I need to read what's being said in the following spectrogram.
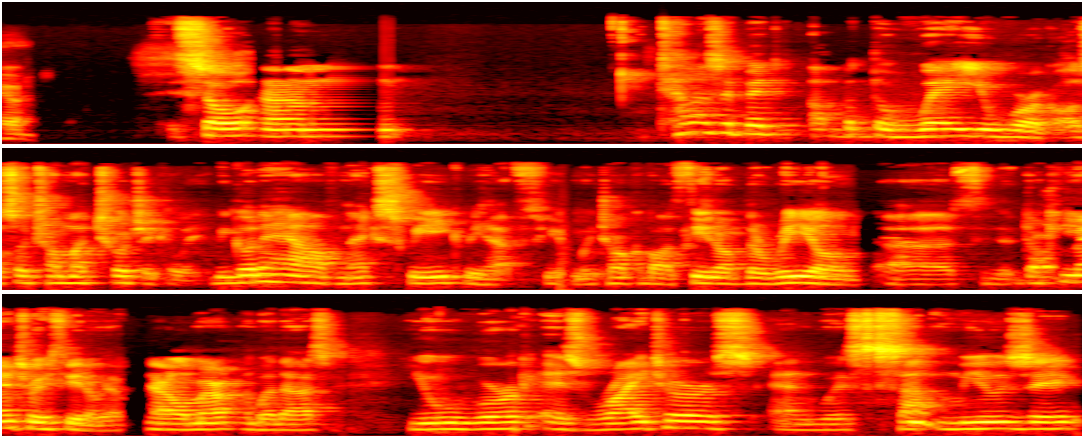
Yeah. So um, tell us a bit about the way you work, also dramaturgically. We're going to have next week. We have we talk about theater of the real, uh, documentary theater. We have Carol Martin with us. You work as writers and with music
